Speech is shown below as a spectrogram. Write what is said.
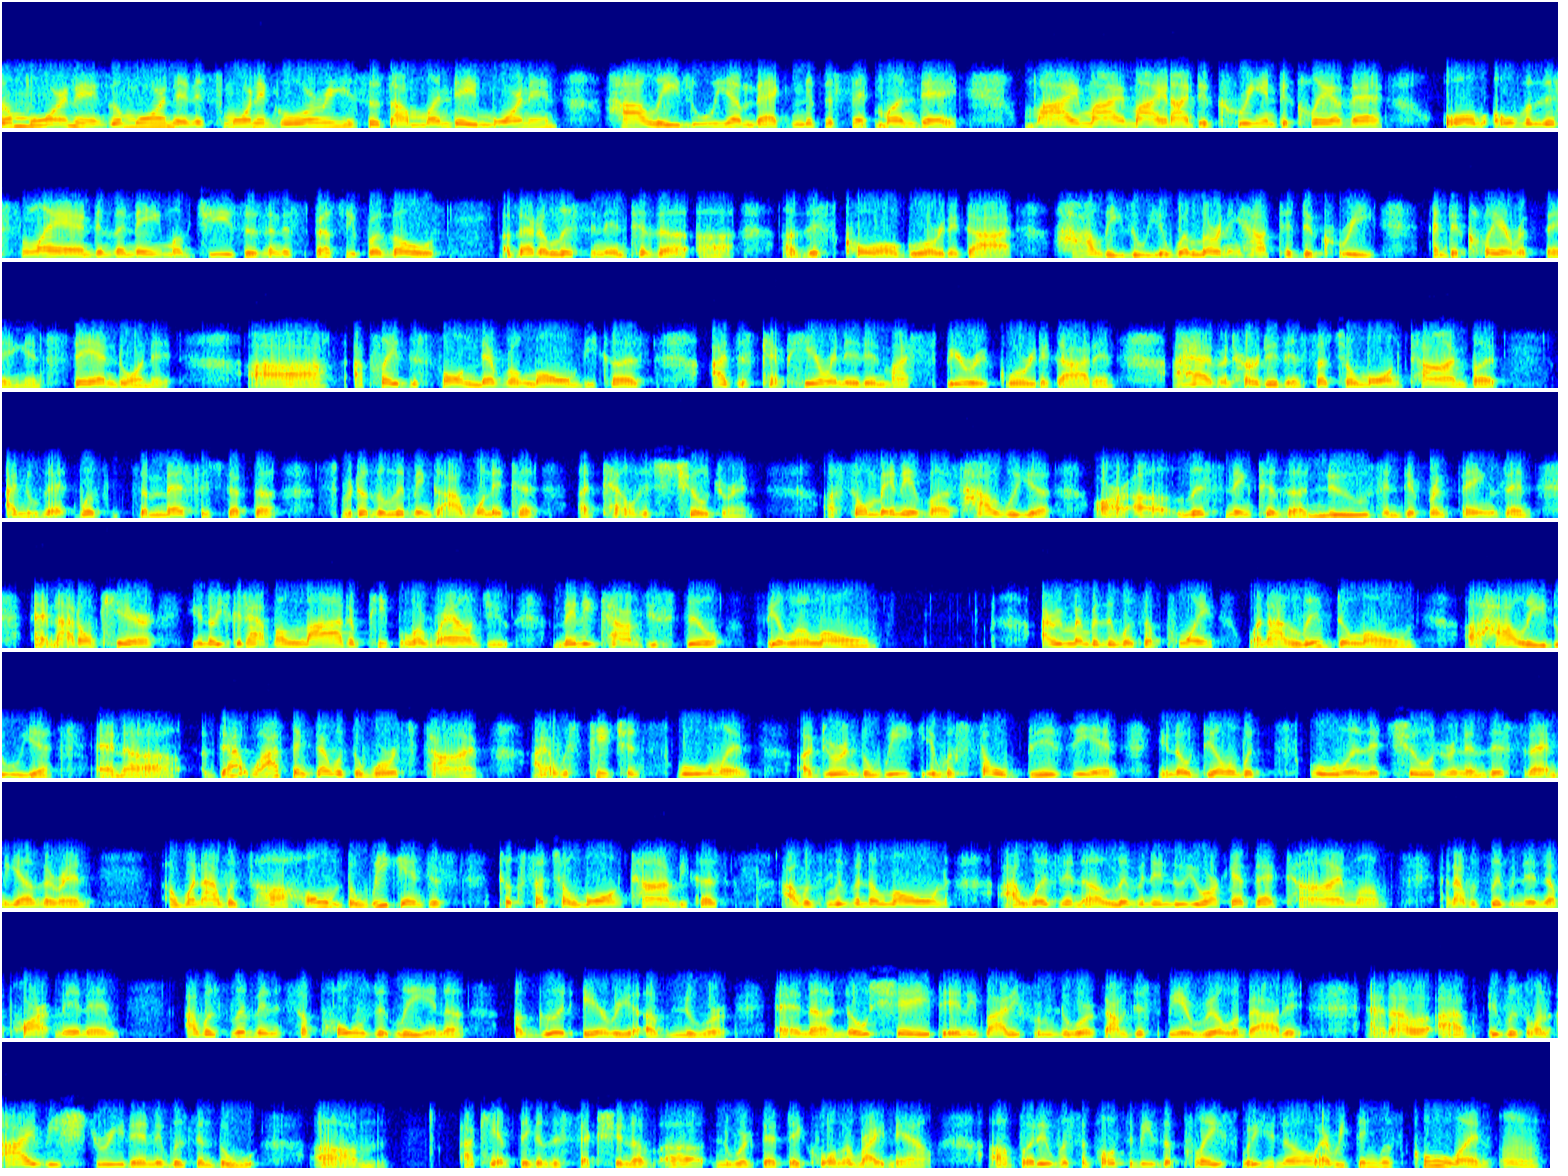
Good morning. Good morning. It's Morning Glory. This is our Monday morning. Hallelujah. Magnificent Monday. My, my, my. And I decree and declare that all over this land in the name of Jesus, and especially for those that are listening to the uh, uh, this call. Glory to God. Hallelujah. We're learning how to decree and declare a thing and stand on it. Uh, I played this song Never Alone because I just kept hearing it in my spirit, glory to God, and I haven't heard it in such a long time, but I knew that was the message that the Spirit of the Living God wanted to uh, tell His children. Uh, so many of us, hallelujah, are uh, listening to the news and different things, and and I don't care. You know, you could have a lot of people around you. Many times, you still feel alone. I remember there was a point when I lived alone, uh, hallelujah, and uh that I think that was the worst time. I was teaching school and uh, during the week it was so busy and you know dealing with school and the children and this and that and the other and uh, when I was uh, home the weekend just took such a long time because I was living alone. I wasn't uh, living in New York at that time um and I was living in an apartment and I was living supposedly in a a good area of Newark, and uh, no shade to anybody from Newark. I'm just being real about it. And I, I it was on Ivy Street, and it was in the um I can't think of the section of uh Newark that they call it right now, uh, but it was supposed to be the place where you know everything was cool and. Mm,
